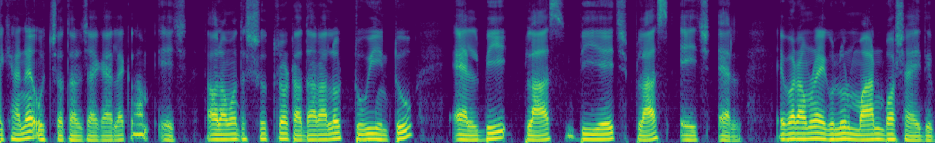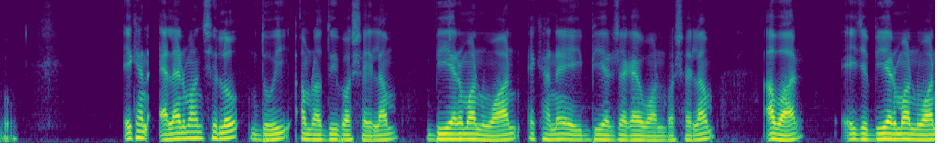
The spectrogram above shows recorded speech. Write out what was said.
এখানে উচ্চতার জায়গায় লিখলাম এইচ তাহলে আমাদের সূত্রটা দাঁড়াল two into L B plus BH plus H L এবার আমরা এগুলোর মান বসাই দিব। এখানে এল এর মান ছিল দুই, আমরা দুই বসাইলাম। বি এর মান ওয়ান এখানে এই বি এর জায়গায় ওয়ান বসাইলাম। আবার এই যে বি এর মান ওয়ান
